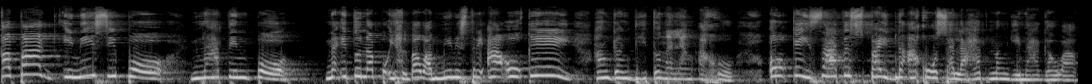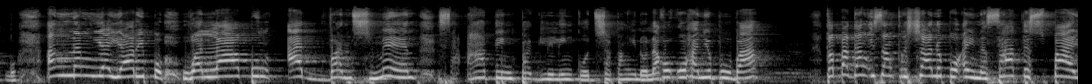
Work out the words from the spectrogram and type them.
Kapag inisip po natin po na ito na po, halimbawa, ministry, ah okay, hanggang dito na lang ako. Okay, satisfied na ako sa lahat ng ginagawa ko. Ang nangyayari po, wala pong advancement sa ating paglilingkod sa Panginoon. Nakukuha niyo po ba? Kapag ang isang Kristiyano po ay nasatisfy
